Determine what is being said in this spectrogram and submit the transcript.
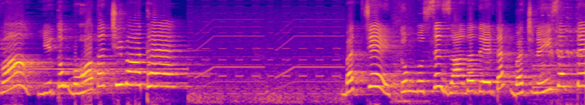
वाह ये तो बहुत अच्छी बात है। बच्चे, तुम मुझसे ज़्यादा देर तक बच नहीं सकते।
